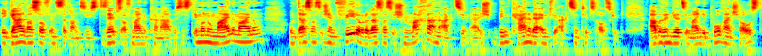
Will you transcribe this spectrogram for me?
egal was du auf Instagram siehst, selbst auf meinem Kanal, es ist immer nur meine Meinung und das, was ich empfehle oder das, was ich mache an Aktien. Ja, ich bin keiner, der irgendwie Aktientipps rausgibt. Aber wenn du jetzt in mein Depot reinschaust,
